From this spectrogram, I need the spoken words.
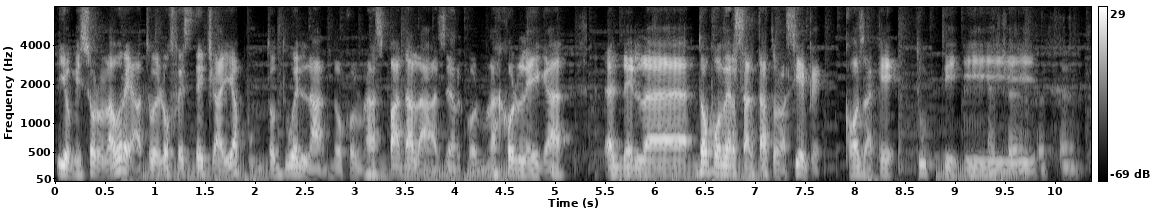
io mi sono laureato e lo festeggiai appunto duellando con una spada laser con una collega eh, nel, dopo aver saltato la siepe, cosa che tutti i... Eh certo, certo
